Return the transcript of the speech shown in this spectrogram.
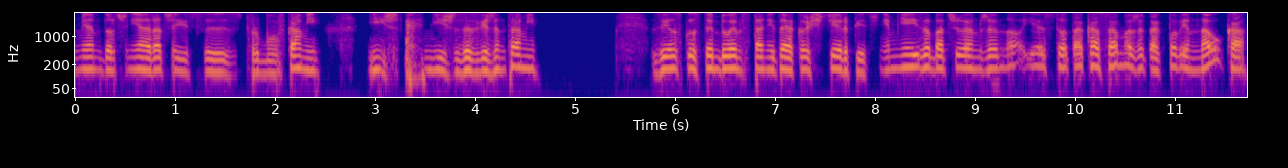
miałem do czynienia raczej z, z próbówkami niż, niż ze zwierzętami, w związku z tym byłem w stanie to jakoś ścierpieć. Niemniej zobaczyłem, że no jest to taka sama, że tak powiem, nauka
